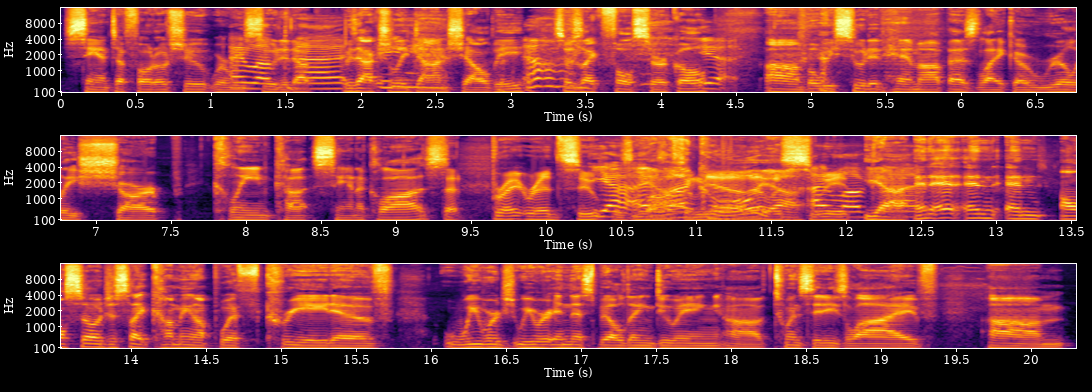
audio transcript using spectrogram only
Santa photo shoot where we I suited up. It was actually Don Shelby, so it was like full circle. Yeah. Um, but we suited him up as like a really sharp, clean cut Santa Claus. That bright red suit Yeah, was I love awesome. that. Yeah, that yeah. was sweet. I love yeah that. and, and and and also just like coming up with creative we were we were in this building doing uh, twin cities live um,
